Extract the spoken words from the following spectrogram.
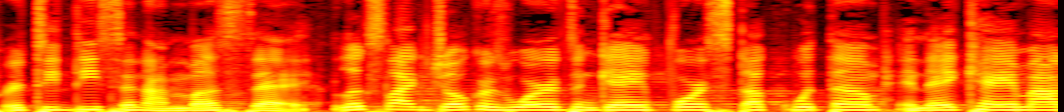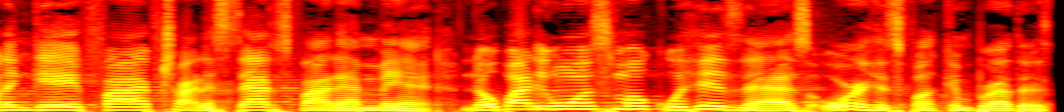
pretty decent, I must say. Looks like Joker's words in game four stuck with them, and they came out in game five try to satisfy that man. Nobody wants smoke with his ass or his fucking brothers.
